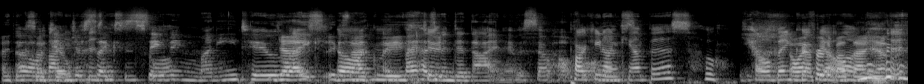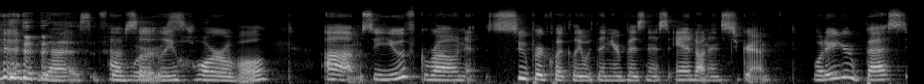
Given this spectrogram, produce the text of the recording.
I think oh, so too. just like business in school. saving money too. Yes, like, oh, my- exactly. my, Dude. husband did that and it was so helpful. parking on campus. Oh, Yeah. that'll Oh, bankrupt I've heard about that. Yeah. yes, it's Absolutely worst. horrible. Um, so you've grown super quickly within your business and on Instagram. What are your best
